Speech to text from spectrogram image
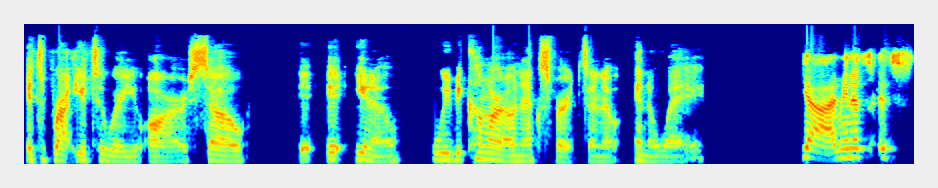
it's brought you to where you are. So, it it you know we become our own experts in a in a way. yeah i mean it's it's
